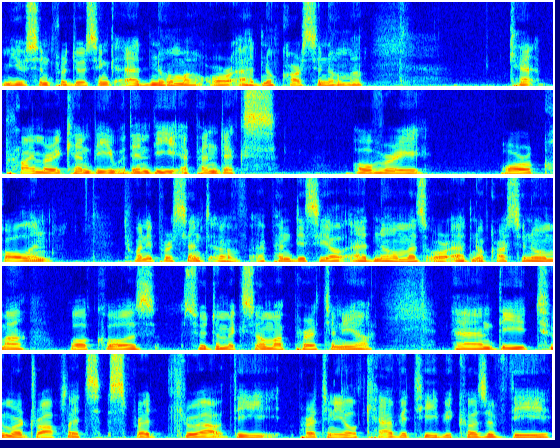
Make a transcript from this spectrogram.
mucin producing adenoma or adenocarcinoma can, primary can be within the appendix, ovary, or colon. 20% of appendiceal adenomas or adenocarcinoma will cause pseudomyxoma peritonei, and the tumor droplets spread throughout the peritoneal cavity because of the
